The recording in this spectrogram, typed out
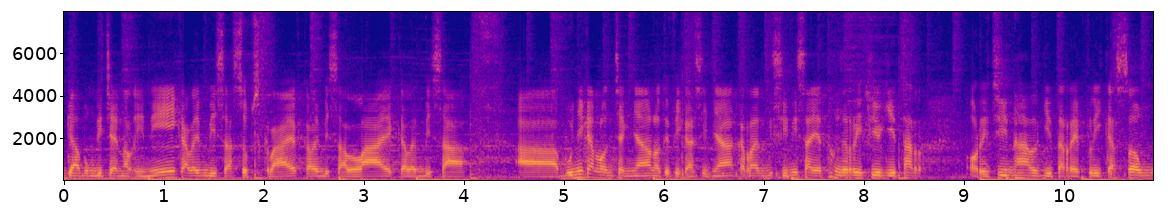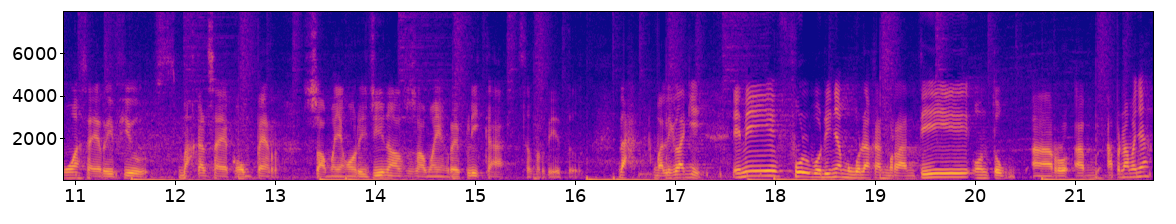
gabung di channel ini kalian bisa subscribe kalian bisa like kalian bisa uh, bunyikan loncengnya notifikasinya karena di sini saya tuh nge-review gitar original, gitar replika, semua saya review. Bahkan saya compare sama yang original, sama yang replika, seperti itu. Nah, balik lagi. Ini full bodinya menggunakan meranti untuk uh, apa namanya?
